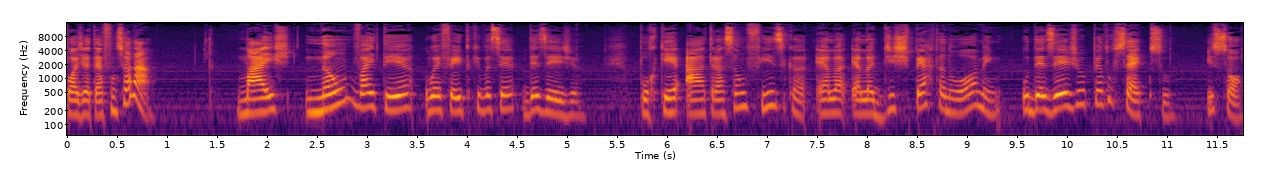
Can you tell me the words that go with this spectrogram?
Pode até funcionar, mas não vai ter o efeito que você deseja. Porque a atração física, ela, ela desperta no homem o desejo pelo sexo e só.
